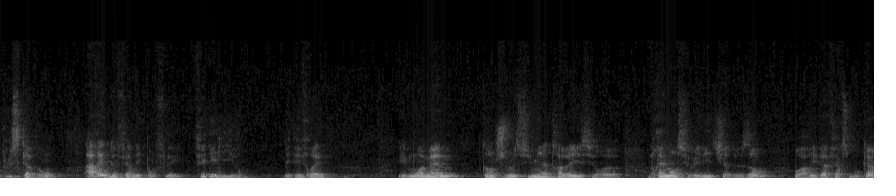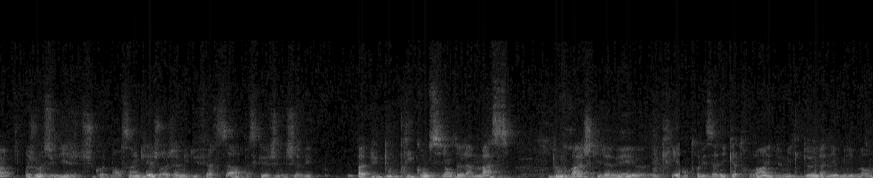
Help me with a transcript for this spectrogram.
plus qu'avant, arrête de faire des pamphlets, fait des livres, des vrais. Et moi-même, quand je me suis mis à travailler sur, euh, vraiment sur Elite il y a deux ans, pour arriver à faire ce bouquin, je me suis dit, je suis complètement cinglé, j'aurais jamais dû faire ça, parce que je n'avais pas du tout pris conscience de la masse d'ouvrages qu'il avait euh, écrits entre les années 80 et 2002, l'année où il est mort.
